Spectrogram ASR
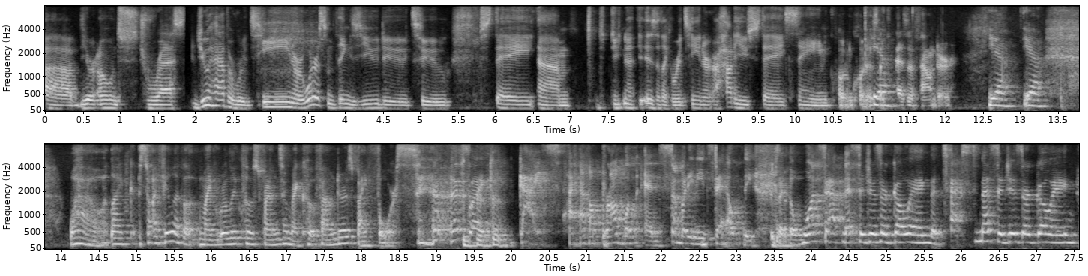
uh, your own stress. Do you have a routine, or what are some things you do to stay? Um, you know, is it like a routine, or how do you stay sane, quote unquote, as yeah. like as a founder? Yeah, yeah. Wow, like so I feel like a, uh, my really close friends are my co-founders by force. it's like, guys, I have a problem and somebody needs to help me. It's like the WhatsApp messages are going, the text messages are going.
